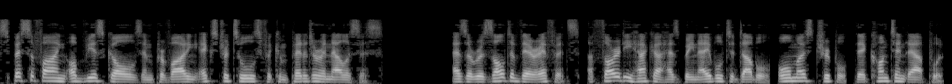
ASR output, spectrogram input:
specifying obvious goals and providing extra tools for competitor analysis. As a result of their efforts, Authority Hacker has been able to double, almost triple, their content output.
